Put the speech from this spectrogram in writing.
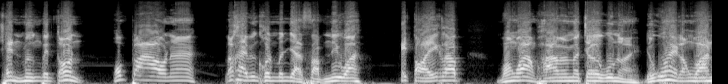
เช่นมึงเป็นต้น ผมเปล่านะ แล้วใครเป็นคนบัญญัติศัพท์นี่วะไอ้ต่อยครับว่างๆพามันมาเจอกูหน่อยเดี๋ยวกูให้รางวัล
